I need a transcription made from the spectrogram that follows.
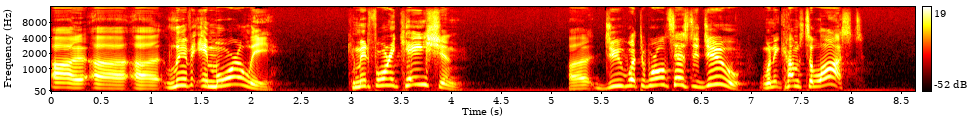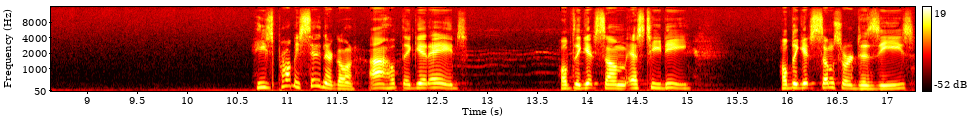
uh, uh, uh, live immorally, commit fornication, uh, do what the world says to do when it comes to lust. He's probably sitting there going, I hope they get AIDS. Hope they get some STD. Hope they get some sort of disease.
